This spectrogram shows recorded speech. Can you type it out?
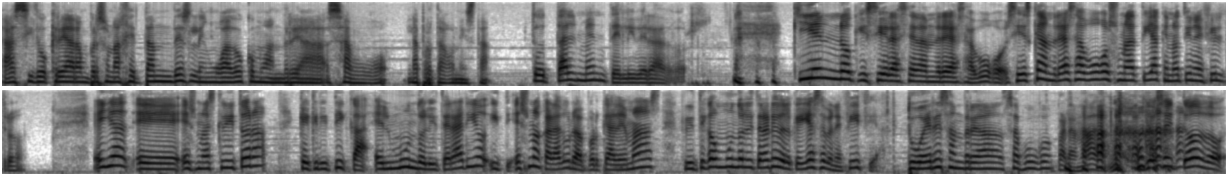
ha sido crear a un personaje tan deslenguado como Andrea Sabugo, la protagonista. Totalmente liberador. ¿Quién no quisiera ser Andrea Sabugo? Si es que Andrea Sabugo es una tía que no tiene filtro. Ella eh, es una escritora que critica el mundo literario y es una cara dura porque además critica un mundo literario del que ella se beneficia. ¿Tú eres Andrea Sabugo? Para nada. Yo soy todo,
